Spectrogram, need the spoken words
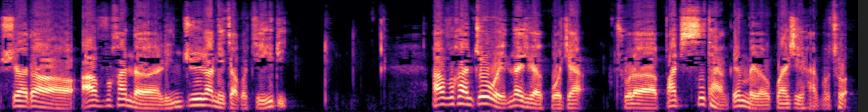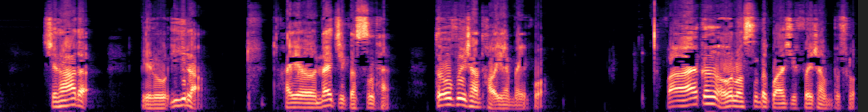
需要到阿富汗的邻居那里找个基地。阿富汗周围那几个国家，除了巴基斯坦跟美国关系还不错，其他的，比如伊朗，还有那几个斯坦，都非常讨厌美国。反而跟俄罗斯的关系非常不错。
